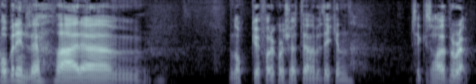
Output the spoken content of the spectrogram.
Håper inderlig det er uh, nok fårikålkjøtt igjen i butikken. Hvis ikke så har vi et problem.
